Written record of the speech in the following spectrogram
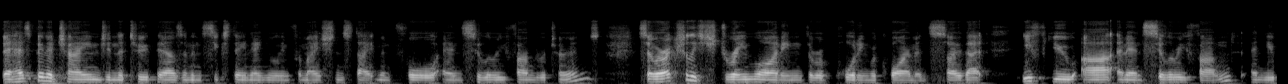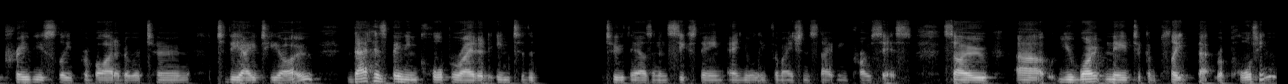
there has been a change in the 2016 Annual Information Statement for ancillary fund returns. So we're actually streamlining the reporting requirements so that if you are an ancillary fund and you previously provided a return to the ATO, that has been incorporated into the 2016 annual information statement process. So uh, you won't need to complete that reporting.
